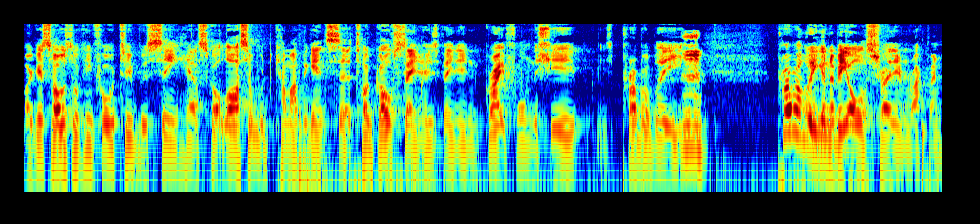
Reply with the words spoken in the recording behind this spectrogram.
I guess I was looking forward to was seeing how Scott Lycett would come up against uh, Todd Goldstein, who's been in great form this year. He's probably probably going to be All Australian ruckman,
